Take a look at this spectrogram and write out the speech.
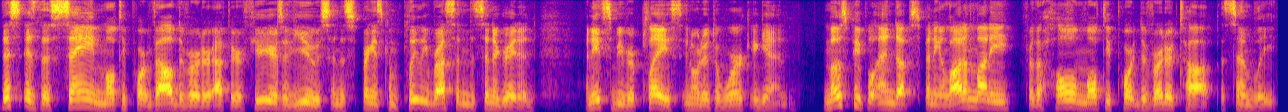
This is the same multiport valve diverter after a few years of use and the spring is completely rusted and disintegrated and needs to be replaced in order to work again. Most people end up spending a lot of money for the whole multiport diverter top assembly,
